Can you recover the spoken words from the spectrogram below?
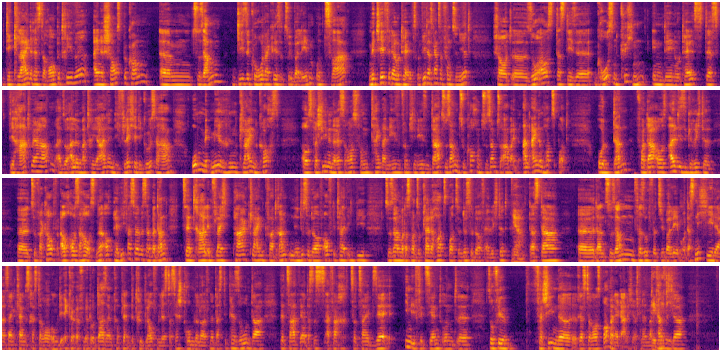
die kleinen Restaurantbetriebe eine Chance bekommen, ähm, zusammen diese Corona-Krise zu überleben und zwar mit Hilfe der Hotels. Und wie das Ganze funktioniert, schaut äh, so aus, dass diese großen Küchen in den Hotels das, die Hardware haben, also alle Materialien, die Fläche, die Größe haben, um mit mehreren kleinen Kochs aus verschiedenen Restaurants, vom Taiwanesen, vom Chinesen, da zusammen zu kochen, zusammen zu arbeiten, an einem Hotspot und dann von da aus all diese Gerichte äh, zu verkaufen, auch außer Haus, ne? auch per Lieferservice, aber dann zentral in vielleicht ein paar kleinen Quadranten in Düsseldorf aufgeteilt irgendwie zusammen, dass man so kleine Hotspots in Düsseldorf errichtet, ja. dass da äh, dann zusammen versucht wird zu überleben und dass nicht jeder sein kleines Restaurant um die Ecke öffnet und da seinen kompletten Betrieb laufen lässt, dass der Strom da läuft, ne? dass die Personen da bezahlt werden. Das ist einfach zurzeit sehr ineffizient und äh, so viel verschiedene Restaurants braucht man ja gar nicht öffnen. Man Definitiv. kann sich ja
